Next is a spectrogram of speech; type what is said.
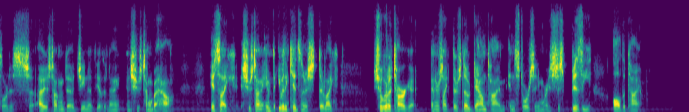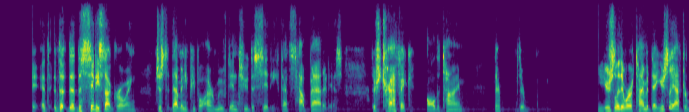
Florida's. So, I was talking to Gina the other night, and she was talking about how it's like she was talking. Even, the kids, in there, they're like, she'll go to Target, and there's like there's no downtime in stores anymore. It's just busy all the time. It, it- the, the the city's not growing. Just that many people are moved into the city. That's how bad it is. There's traffic all the time. They're they're usually there were a time of day. Usually after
